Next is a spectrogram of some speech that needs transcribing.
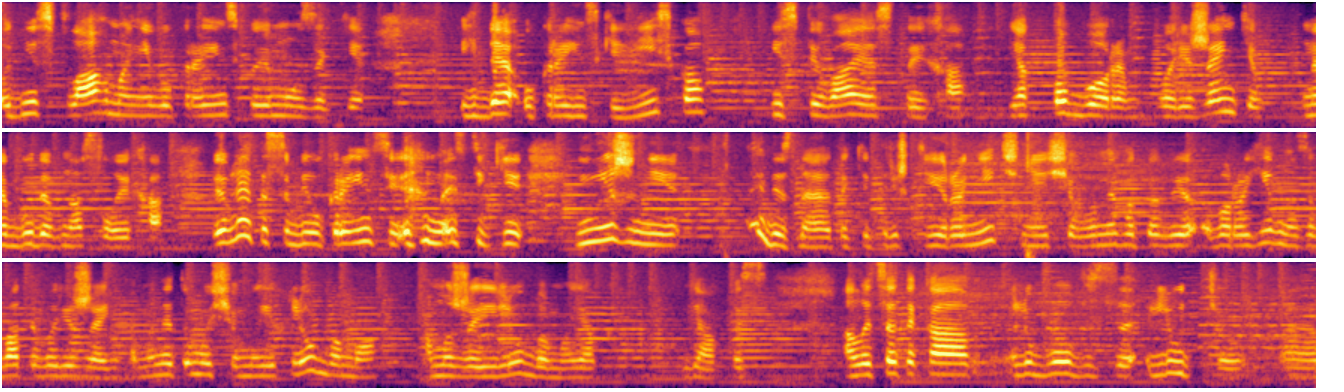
одні з флагманів української музики. Йде українське військо і співає стиха. Як поборем воріженьків, не буде в нас лиха. Уявляєте собі, українці настільки ніжні, я не знаю, такі трішки іронічні, що вони готові ворогів називати воріженьками. Не тому, що ми їх любимо, а може і любимо як якось. Але це така любов з люттю. Е,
